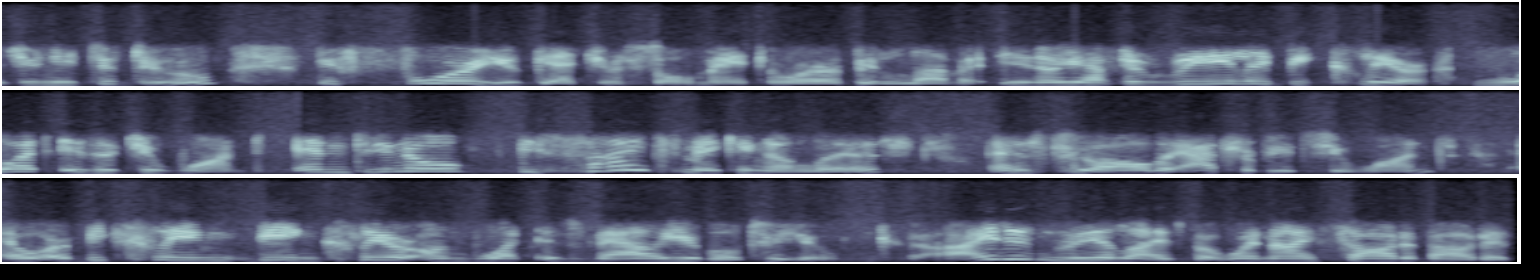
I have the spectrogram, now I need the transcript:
That you need to do before you get your soulmate or beloved. You know, you have to really be clear. What is it you want? And, you know, besides making a list as to all the attributes you want, or be clean, being clear on what is valuable to you. I didn't realize, but when I thought about it,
